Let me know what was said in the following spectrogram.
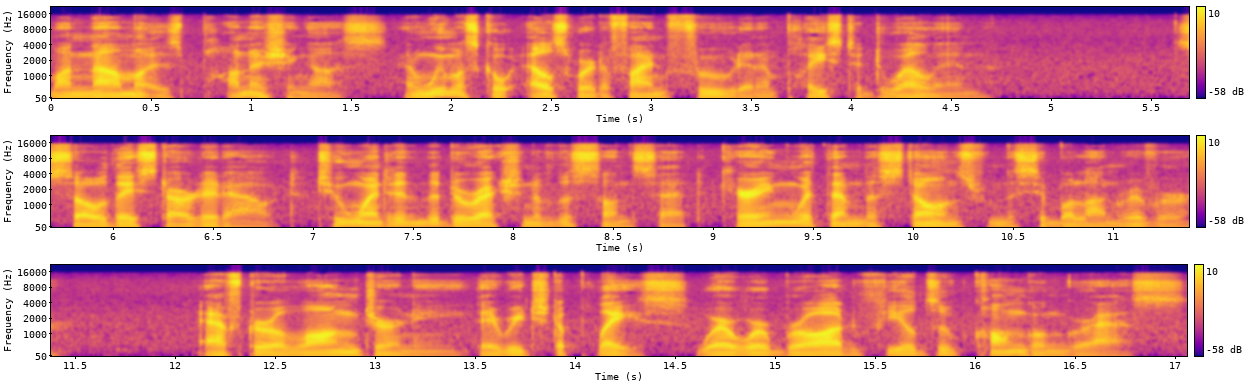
Manama is punishing us, and we must go elsewhere to find food and a place to dwell in. So they started out. Two went in the direction of the sunset, carrying with them the stones from the Sibolan River. After a long journey, they reached a place where were broad fields of congong grass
